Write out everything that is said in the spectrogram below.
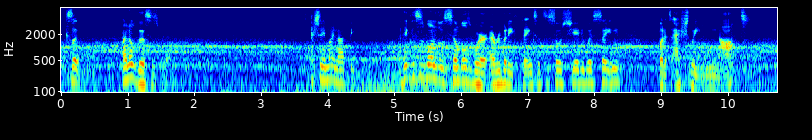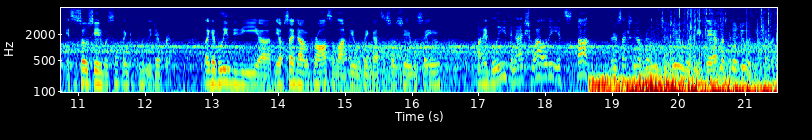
Because I, I know this is one. Actually, it might not be. I think this is one of those symbols where everybody thinks it's associated with Satan, but it's actually not. It's associated with something completely different. Like I believe the uh, the upside down cross. A lot of people think that's associated with Satan, but I believe in actuality it's not. There's actually nothing to do with these. They have nothing to do with each other.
